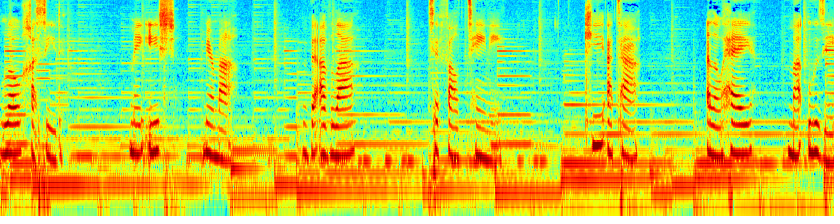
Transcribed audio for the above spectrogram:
Lo Chasid, Meish Mirma. Ve'avla Tifaltani. Ki Ata Elohe Ma'uzi.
